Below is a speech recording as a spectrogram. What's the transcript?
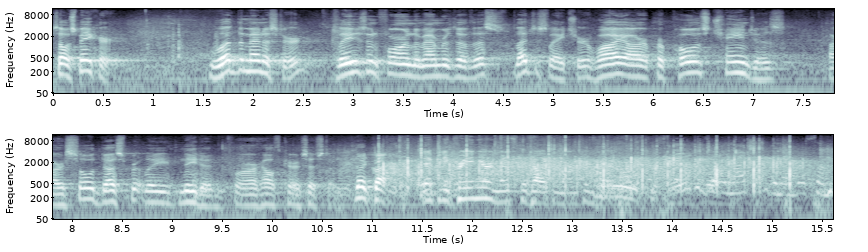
So, Speaker, would the minister please inform the members of this legislature why our proposed changes are so desperately needed for our health care system? Good question. Deputy Premier and Minister of Health and Long-Term Care. Thank you very much to the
